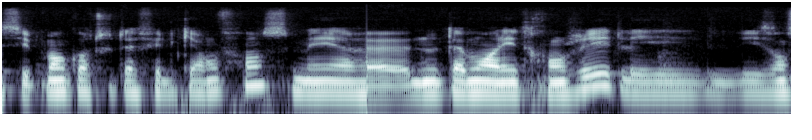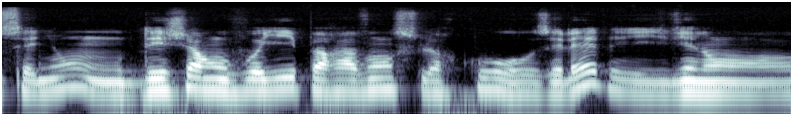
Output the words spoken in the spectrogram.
c'est pas encore tout à fait le cas en France, mais euh, notamment à l'étranger, les, enseignants ont déjà envoyé par avance leurs cours aux élèves et ils viennent en,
